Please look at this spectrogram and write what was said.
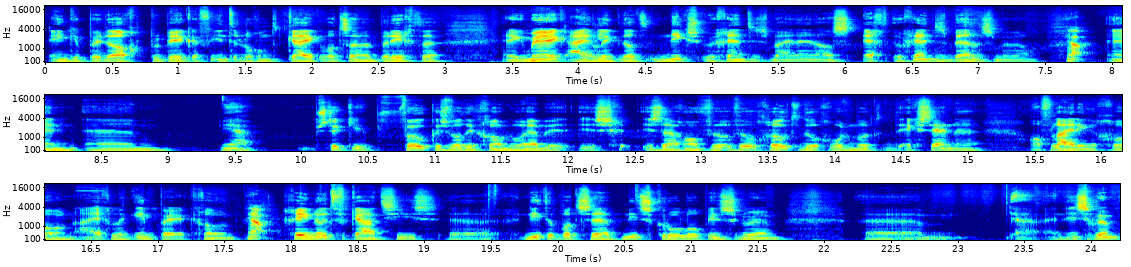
één keer per dag probeer ik even in te loggen om te kijken wat zijn mijn berichten. En ik merk eigenlijk dat niks urgent is bijna. En als het echt urgent is, bellen ze me wel. Ja. En ehm, ja, een stukje focus wat ik gewoon wil hebben, is, is daar gewoon veel, veel groter door geworden. Omdat ik de externe afleidingen gewoon eigenlijk inperk. Gewoon Ja. geen notificaties, eh, niet op WhatsApp, niet scrollen op Instagram. Ehm, ja, en Instagram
